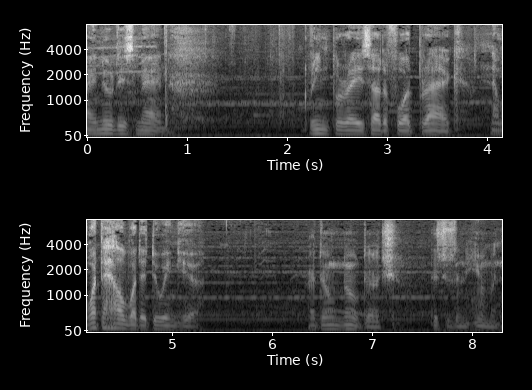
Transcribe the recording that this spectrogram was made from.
I knew these men. Green Berets out of Fort Bragg. Now, what the hell were they doing here? I don't know, Dutch. This is inhuman.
